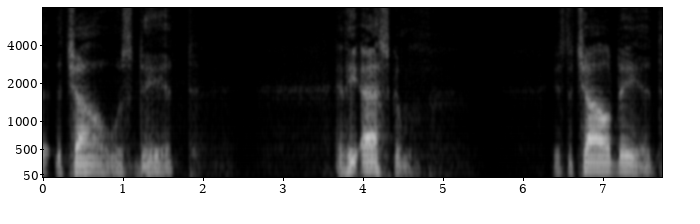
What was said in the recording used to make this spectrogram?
that the child was dead. And he asked them, Is the child dead?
